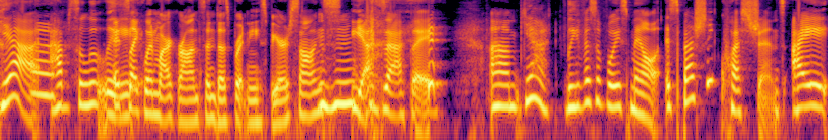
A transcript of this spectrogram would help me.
yeah, absolutely. It's like when Mark Ronson does Britney Spears songs. Mhm, Yeah. exactly. Um, yeah, leave us a voicemail, especially questions. I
